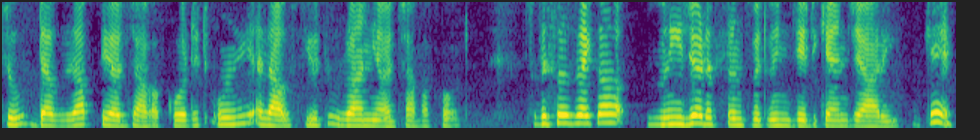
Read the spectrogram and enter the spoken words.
to develop your Java code. It only allows you to run your Java code. So this is like a major difference between JDK and JRE. Okay.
